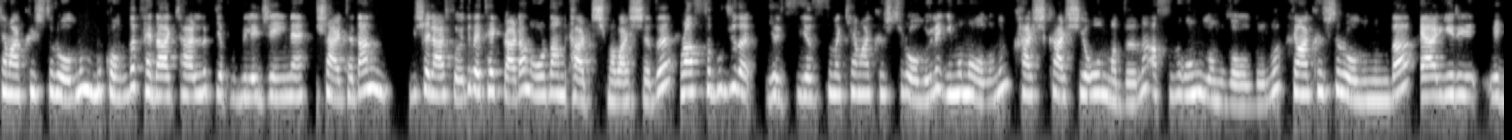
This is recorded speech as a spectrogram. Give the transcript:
Kemal Kılıçdaroğlu'nun bu konuda fedakarlık yapabileceğine işaret eden bir şeyler söyledi ve tekrardan oradan tartışma başladı. Murat Sabuncu da yazısında Kemal Kılıçdaroğlu ile İmamoğlu'nun karşı karşıya olmadığını, aslında omuz omuz olduğunu, Kemal Kılıçdaroğlu'nun da eğer yeri ve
